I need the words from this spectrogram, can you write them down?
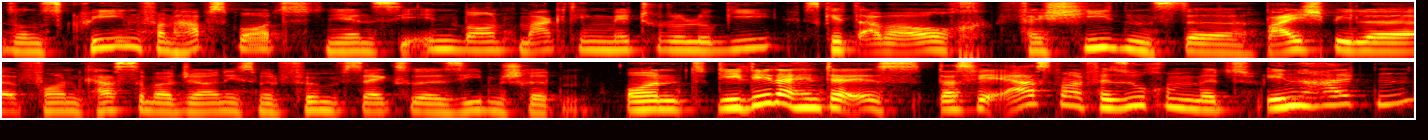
so ein Screen von HubSpot, die nennen es die Inbound Marketing Methodologie. Es gibt aber auch verschiedenste Beispiele von Customer Journeys mit fünf, sechs oder sieben Schritten. Und die Idee dahinter ist, dass wir erstmal versuchen mit Inhalten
